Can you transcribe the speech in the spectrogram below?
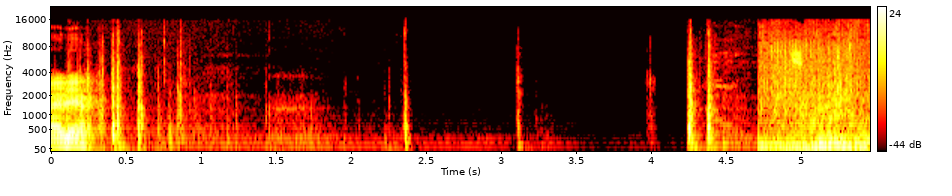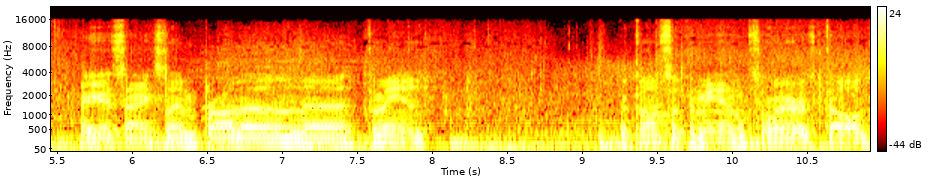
I? I guess I accidentally brought on uh, command. The console commands, or whatever it's called.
